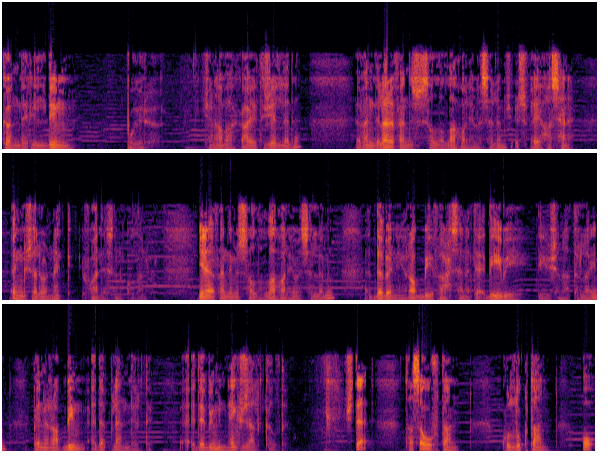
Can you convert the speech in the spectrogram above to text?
gönderildim buyuruyor. Cenab-ı Hak ayet-i cellede Efendiler Efendisi sallallahu aleyhi ve sellem için üsve-i hasene en güzel örnek ifadesini kullanıyor. Yine Efendimiz sallallahu aleyhi ve sellemin Eddebeni Rabbi fe ahsene te'dibi deyişini hatırlayın. Beni Rabbim edeplendirdi. Edebimi ne güzel kıldı. İşte tasavvuftan, kulluktan, o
